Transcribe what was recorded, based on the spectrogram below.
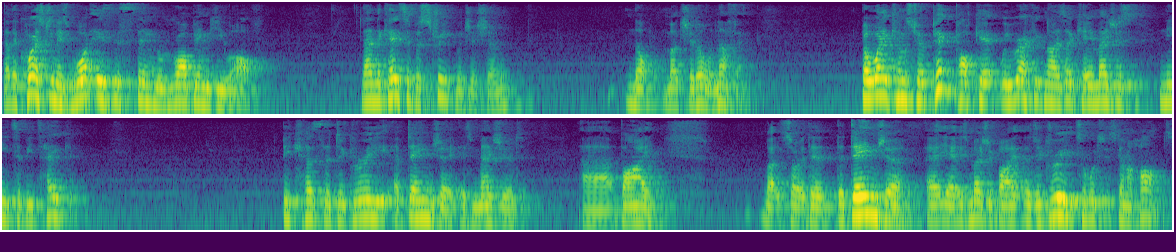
Now, the question is, what is this thing robbing you of? Now, in the case of a street magician, not much at all, nothing. But when it comes to a pickpocket, we recognize, okay, measures need to be taken. Because the degree of danger is measured uh, by, sorry, the, the danger uh, yeah, is measured by the degree to which it's going to us.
